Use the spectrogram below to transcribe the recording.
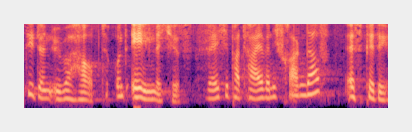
Sie denn überhaupt? Und ähnliches. Welche Partei, wenn ich fragen darf? SPD.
